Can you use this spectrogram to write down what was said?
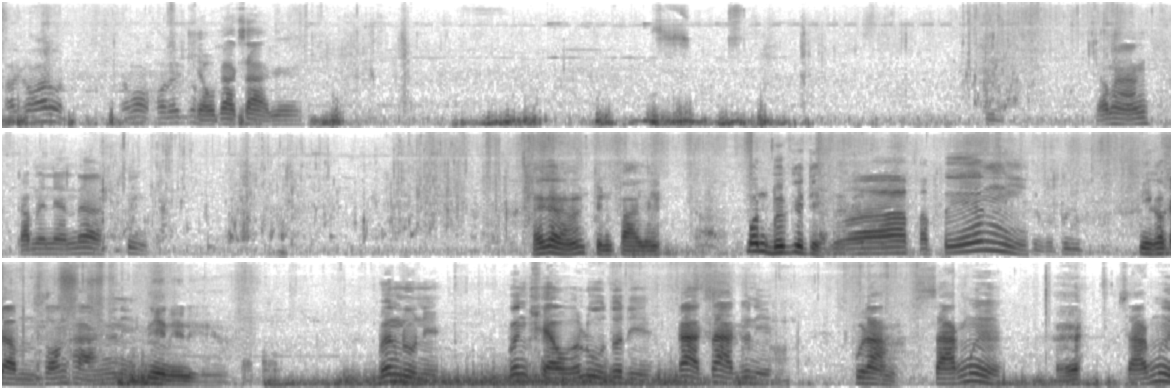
เอาเขาว่าโดดแล้วบอก เขียวกากสากเลยกำหางกำแน่นๆเด้อปิ้งไอ้ก็มันเป็นปลาย่างบนบึกอยู่ติว้าปลาปึ้งนี่นี่ครับดำท้องขางนี่นี่นี่นี่เบื้องดูนี่เบื้องแขวก็รูตัวนี้กากซากอยู่นี่ผู้ดังสากมือสากมือ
